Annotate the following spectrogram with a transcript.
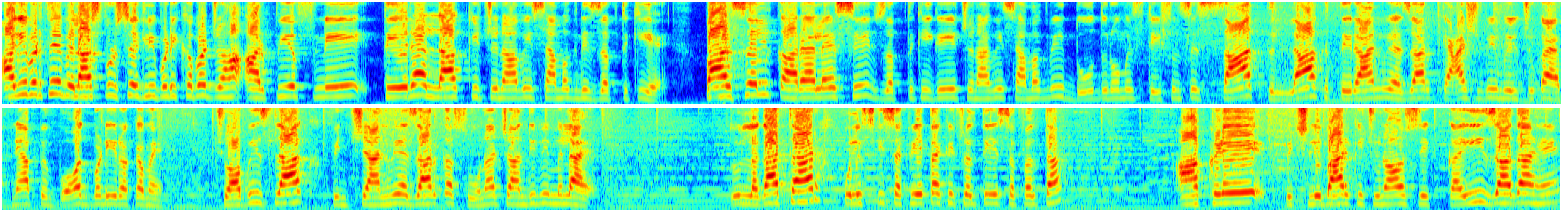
आगे बढ़ते हैं बिलासपुर से अगली बड़ी खबर, जहाँ आरपीएफ ने 13 लाख की चुनावी सामग्री जब्त की है। पार्सल कार्यालय से जब्त की गई चुनावी सामग्री, दो दिनों में स्टेशन से सात लाख तिरानवे हज़ार कैश भी मिल चुका है। अपने आप में बहुत बड़ी रकम है। चौबीस लाख पंचानवे हज़ार का सोना चांदी भी मिला है। तो लगातार पुलिस की सक्रियता के चलते ये सफलता। आंकड़े पिछली बार के चुनाव से कई ज़्यादा हैं।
